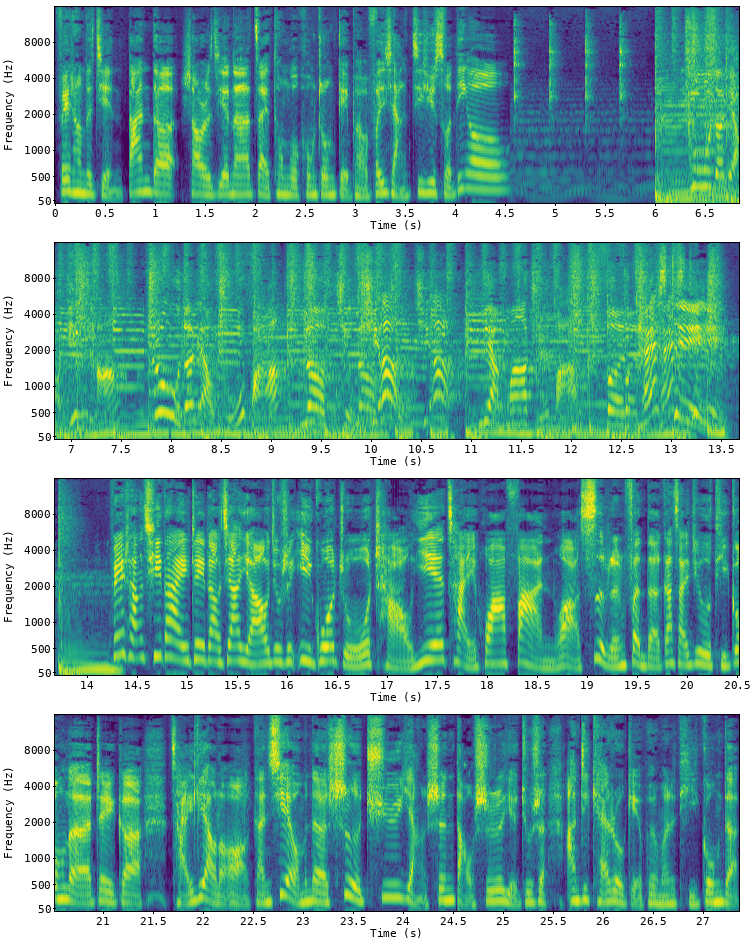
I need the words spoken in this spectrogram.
非常的简单的，稍后间呢再通过空中给朋友分享，继续锁定哦。出得了厅堂，入得了厨房，Love 九七二，亮妈厨房，Fantastic。非常期待这道佳肴，就是一锅煮炒椰菜花饭，哇，四人份的。刚才就提供了这个材料了哦，感谢我们的社区养生导师，也就是 Andy Carroll 给朋友们提供的。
